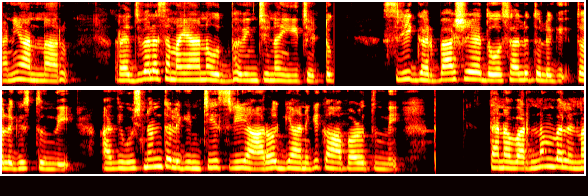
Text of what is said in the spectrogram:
అని అన్నారు. రజ్వల సమయాన ఉద్భవించిన ఈ చెట్టు స్త్రీ గర్భాశయ దోషాలు తొలగి తొలగిస్తుంది. అది ఉష్ణం తొలగించి స్త్రీ ఆరోగ్యానికి కాపాడుతుంది. తన వర్ణం వలన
